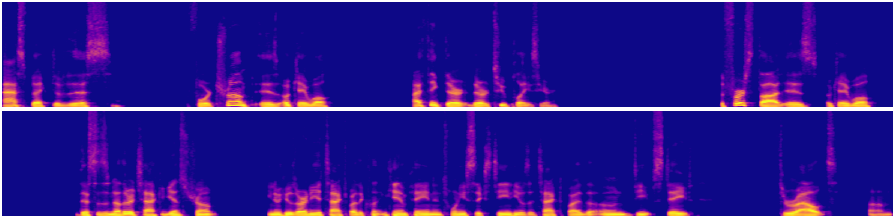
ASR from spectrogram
aspect of this for Trump is okay, well, I think there there are two plays here. The first thought is okay, well, this is another attack against Trump. You know, he was already attacked by the Clinton campaign in 2016. He was attacked by the own deep state throughout um,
